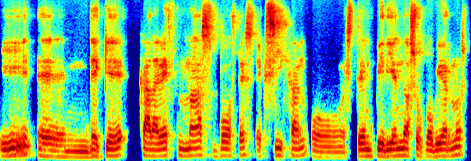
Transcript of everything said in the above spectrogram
y eh, de que cada vez más voces exijan o estén pidiendo a sus gobiernos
